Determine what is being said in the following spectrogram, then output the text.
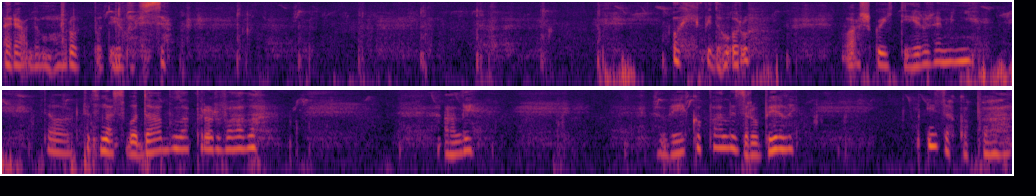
рядом город подивлюся. Ой, під гору. Важко йти вже мені. Так, тут у нас вода була, прорвала. Але викопали, зробили і закопали.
